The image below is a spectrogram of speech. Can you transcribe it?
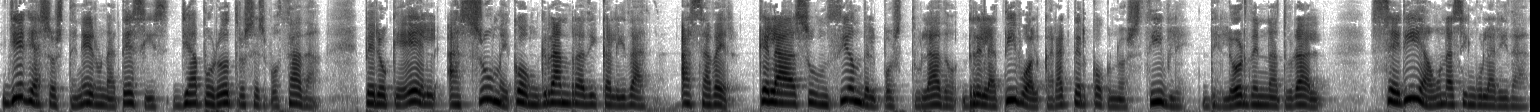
llegue a sostener una tesis ya por otros esbozada, pero que él asume con gran radicalidad, a saber, que la asunción del postulado relativo al carácter cognoscible del orden natural sería una singularidad,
